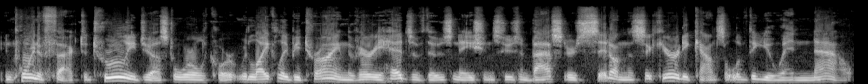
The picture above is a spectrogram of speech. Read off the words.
In point of fact, a truly just world court would likely be trying the very heads of those nations whose ambassadors sit on the Security Council of the UN now.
